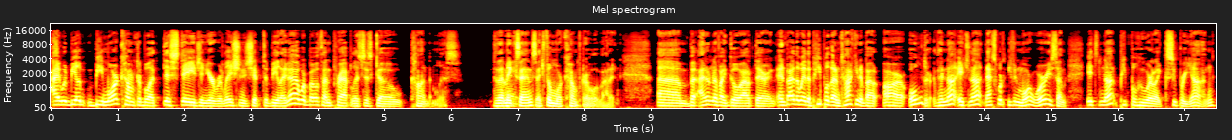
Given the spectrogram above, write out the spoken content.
I would be be more comfortable at this stage in your relationship to be like, oh, we're both on prep. Let's just go condomless. Does that make sense? I'd feel more comfortable about it. Um, but I don't know if I'd go out there. And, and by the way, the people that I'm talking about are older. They're not, it's not, that's what's even more worrisome. It's not people who are like super young.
